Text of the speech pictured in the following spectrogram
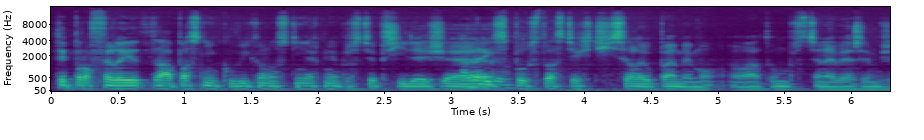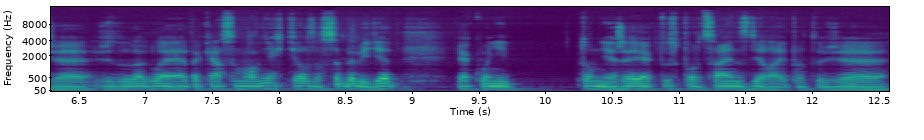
ty profily zápasníků výkonnostní, tak mně prostě přijde, že spousta z těch čísel je úplně mimo. Jo, já tomu prostě nevěřím, že, že to takhle je, tak já jsem hlavně chtěl za sebe vidět, jak oni to měří, jak tu sport science dělají, protože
